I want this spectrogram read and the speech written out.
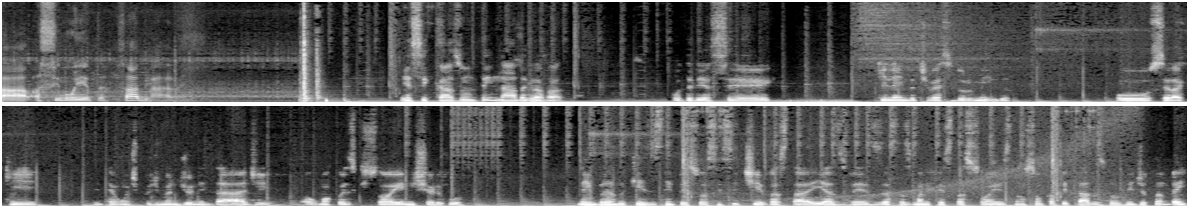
a, a sinueta, sabe? Esse caso não tem nada gravado. Poderia ser que ele ainda estivesse dormindo? Ou será que ele tem algum tipo de mediunidade? Alguma coisa que só ele enxergou? Lembrando que existem pessoas sensitivas, tá? E às vezes essas manifestações não são captadas no vídeo também.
